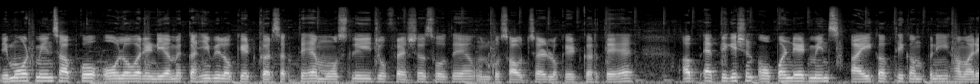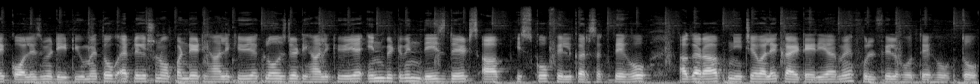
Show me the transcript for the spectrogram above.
रिमोट मीन्स आपको ऑल ओवर इंडिया में कहीं भी लोकेट कर सकते हैं। मोस्टली जो फ्रेशर्स होते हैं, उनको साउथ साइड लोकेट करते हैं। अब एप्लीकेशन ओपन डेट मीन्स आई कब थी कंपनी हमारे कॉलेज में डी में। तो एप्लीकेशन ओपन डेट यहाँ लिखी हुई है क्लोज डेट यहाँ लिखी हुई है। इन बिटवीन दीज डेट्स आप इसको फिल कर सकते हो, अगर आप नीचे वाले क्राइटेरिया में फुलफिल होते हो तो।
